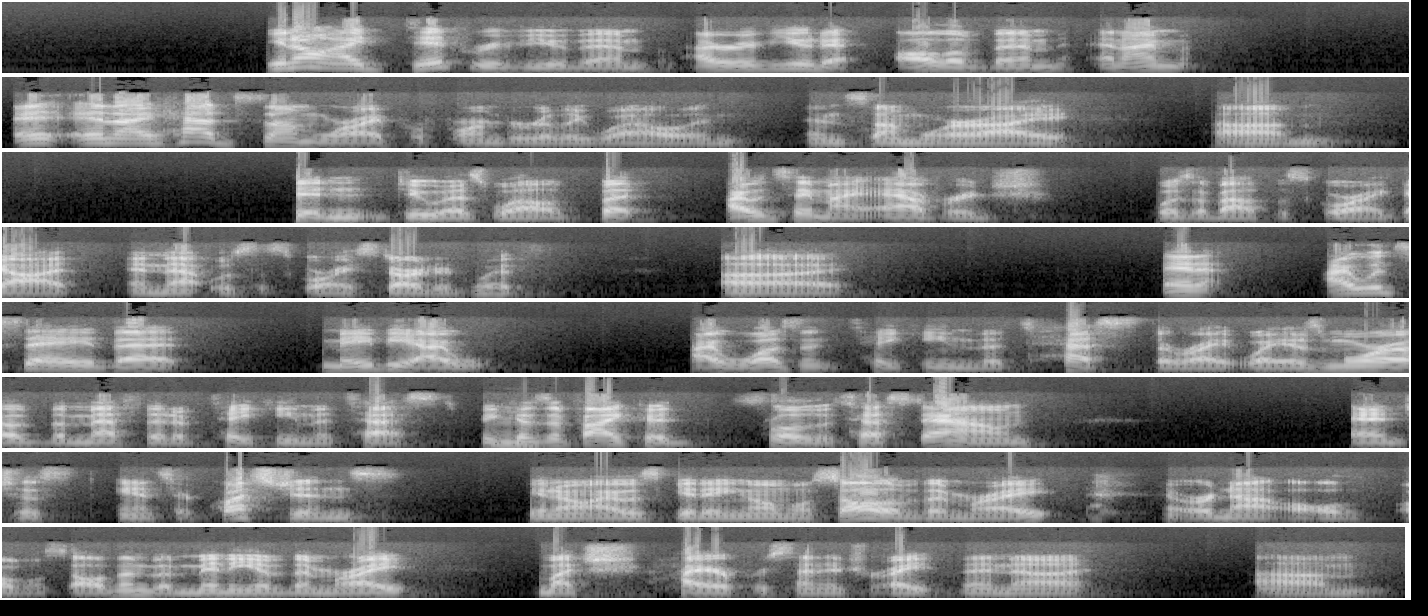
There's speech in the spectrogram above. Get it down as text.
You know, I did review them. I reviewed it, all of them, and I'm and, and, I had some where I performed really well, and and some where I um, didn't do as well. But I would say my average was about the score I got, and that was the score I started with. Uh, and I would say that maybe I I wasn't taking the test the right way. Is more of the method of taking the test because mm. if I could slow the test down and just answer questions, you know, I was getting almost all of them right, or not all, almost all of them, but many of them right, much higher percentage right than uh, um,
